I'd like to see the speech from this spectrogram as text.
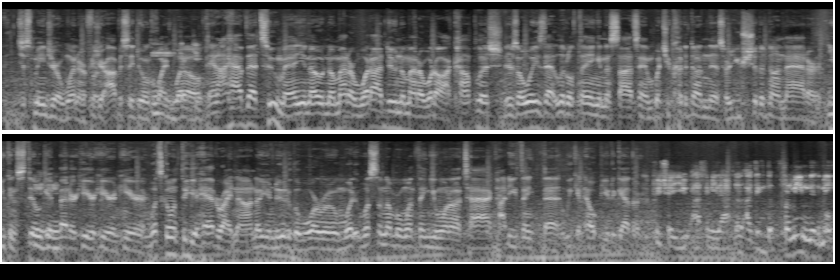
It just means you're a winner because you're obviously doing quite Mm, well. And I have that too, man. You know, no matter what I do, no matter what I accomplish, there's always that little thing in the side saying, but you could have done this or you should have done that or you can still get Mhm. better here, here, and here. What's going through your head right now? I know you're new to the war room. What, what's the number one thing you want to attack? How do you think that we can help you together? I appreciate you asking me that. I think that for me, the main-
